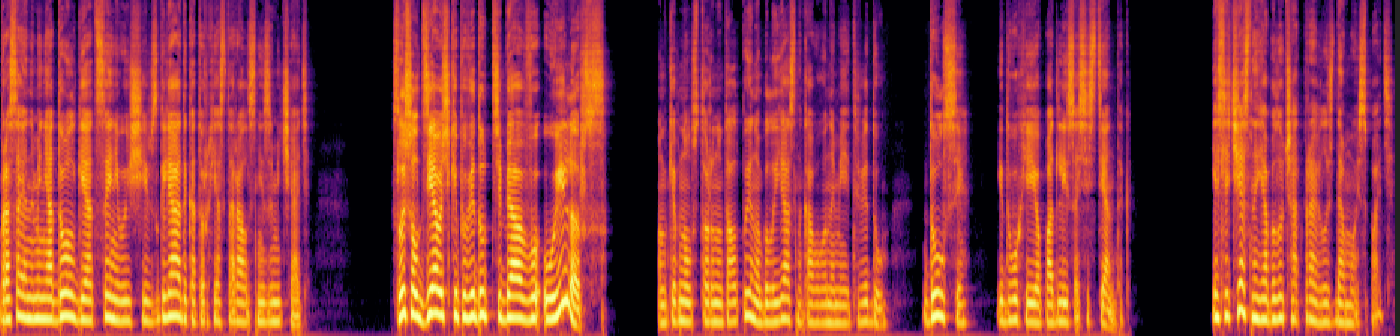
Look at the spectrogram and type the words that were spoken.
бросая на меня долгие оценивающие взгляды, которых я старалась не замечать. «Слышал, девочки поведут тебя в Уиллерс?» Он кивнул в сторону толпы, но было ясно, кого он имеет в виду. Дулси и двух ее подлис-ассистенток. Если честно, я бы лучше отправилась домой спать.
